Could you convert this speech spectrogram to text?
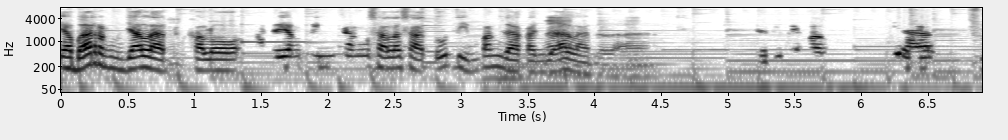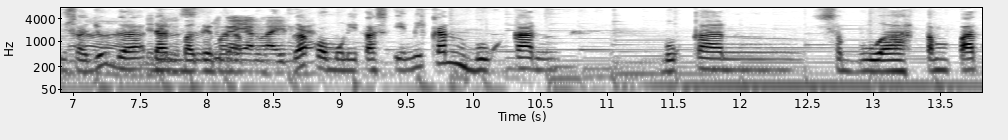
ya bareng jalan Hmm. kalau ada yang pincang salah satu timpang nggak akan Nah, jalan betul, ah. jadi memang ya susah Nah, juga dan juga bagaimanapun lain, juga kan? komunitas ini kan bukan bukan sebuah tempat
